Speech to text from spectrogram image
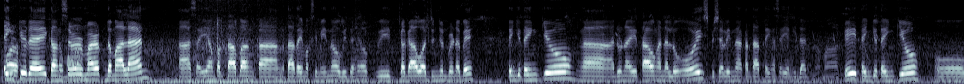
Thank you day kang Sir Mark Damalan ah, sa iyang pagtabang kang Tatay Maximino with the help with Kagawa Junjun Bernabe. Thank you, thank you nga adunay tao nga naluoy, especially na kang tatay nga sa iyang edad. Okay, thank you, thank you. O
